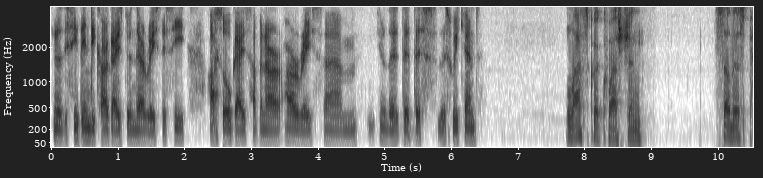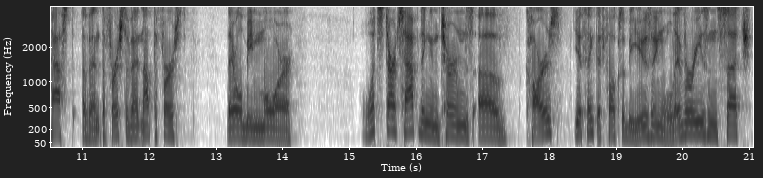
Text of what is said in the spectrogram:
you know they see the IndyCar guys doing their race. They see us old guys having our our race. Um, you know, the, the, this this weekend. Last quick question. So this past event, the first event, not the first, there will be more. What starts happening in terms of cars? Do you think that folks will be using liveries and such?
